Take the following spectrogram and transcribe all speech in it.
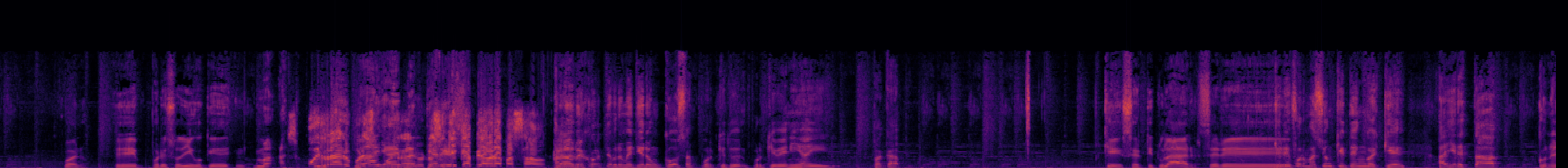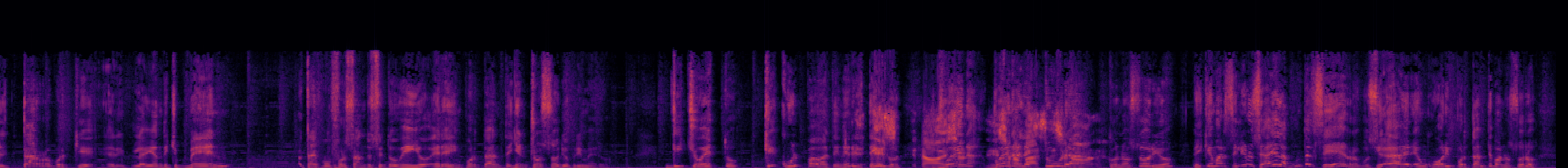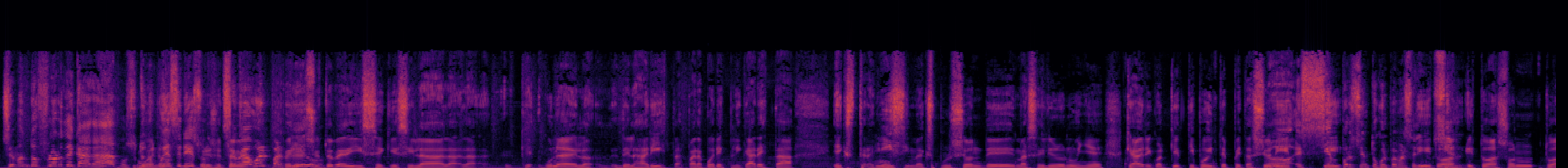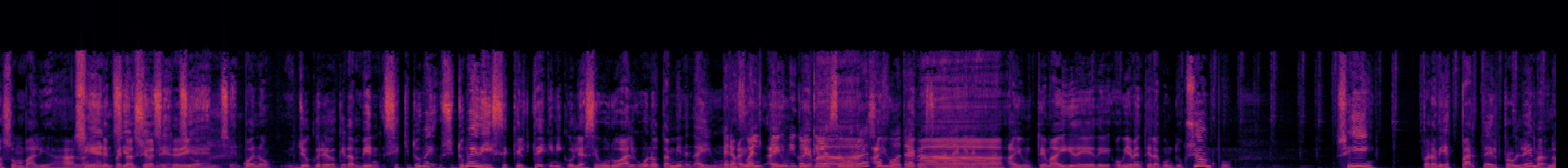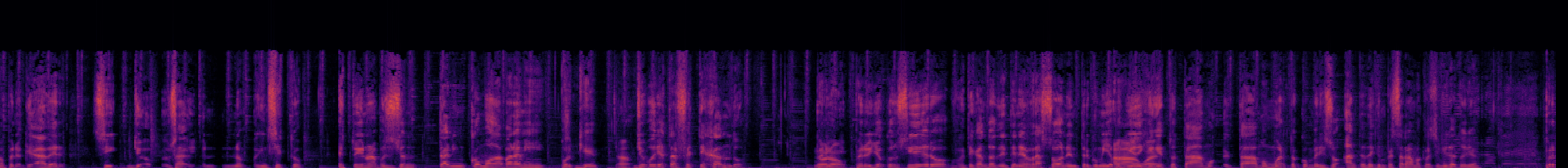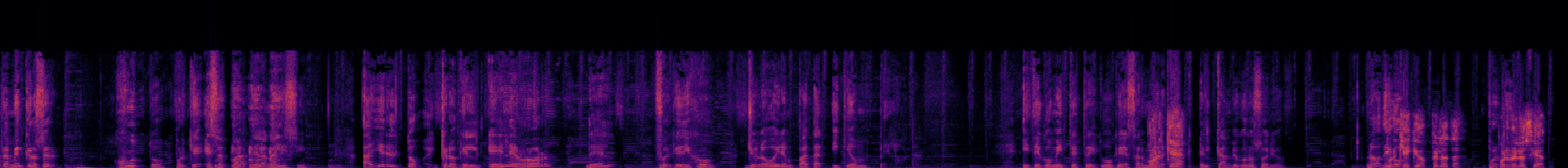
Bueno, eh, por eso digo que. Más, Muy raro, por más eso es muy raro. No sé qué cambio habrá pasado. A Claro. lo mejor te prometieron cosas porque, tú- porque venía ahí para acá. ¿Qué? Ser titular, ser. eh, Yo la información que tengo es que ayer estaba con el tarro porque eh, le habían dicho, ven, estás forzando ese tobillo, eres importante, y entró Osorio primero. Dicho esto, ¿qué culpa va a tener el técnico? Eso- no, eso- buena eso buena no lectura no- con Osorio. Y que Marcelino se vaya a la punta del cerro. Pues, si, a ver, es un jugador importante para nosotros. Se mandó flor de cagada, pues si tú no Bueno, puedes hacer eso. si Se me- acabó el partido. Pero si usted me dice que si la, la- la- que una de, los- de las aristas para poder explicar esta extrañísima expulsión de Marcelino Núñez, que abre cualquier tipo de interpretación no, y, es 100% culpa de Marcelino. y todas, 100. y todas son todas son válidas ¿ah? las 100, interpretaciones 100, te digo 100, 100. bueno yo creo que también si es que tú me si tú me dices que el técnico le aseguró algo bueno también hay un ¿Pero fue el técnico el que tema- le aseguró eso fue otra persona la que le comentó? hay un tema ahí de, de, obviamente de la conducción po. sí para mí es parte del problema No, pero que, a ver, si yo, o sea, no, insisto, estoy en una posición tan incómoda para mí porque Ah. yo podría estar festejando. No, Pero, no. pero yo considero, festejando de tener razón, entre comillas, porque Ah, yo dije bueno. que esto estábamos, estábamos muertos con Berizzo antes de que empezáramos la clasificatoria. Pero también quiero ser justo, porque eso es parte del análisis. Ayer el to- creo que el, el error de él fue que dijo, yo lo voy a ir a empatar y quedó en pelota. Y te comiste straight y tuvo que desarmar ¿Por qué? El, el cambio con Osorio. No, digo, ¿Por qué quedó en pelota? porque- Por velocidad.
